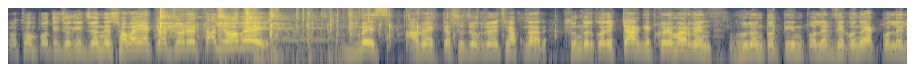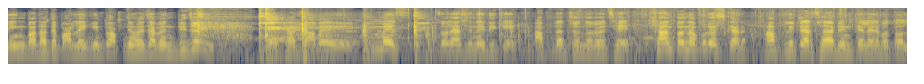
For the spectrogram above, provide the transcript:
প্রথম প্রতিযোগীর জন্য সবাই একটা জোরে তালি হবে। মিস, আরও একটা সুযোগ রয়েছে আপনার। সুন্দর করে টার্গেট করে মারবেন। ঘুরন্ত তিন পোলের যে কোনো এক পোলে রিং বাঁধাতে পারলেই কিন্তু আপনি হয়ে যাবেন বিজয়ী। দেখা যাবে। মিস, চলে আসেন এইদিকে আপনার জন্য রয়েছে সান্ত্বনা পুরস্কার। হাফ লিটার সয়াবিন তেলের বোতল।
